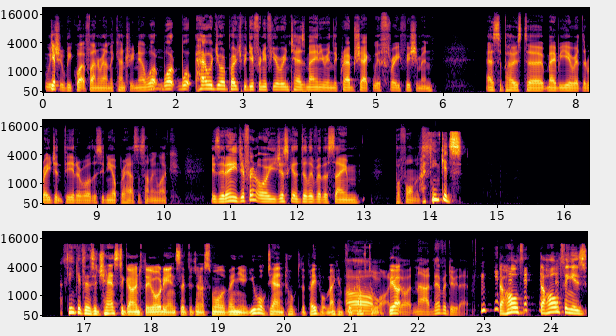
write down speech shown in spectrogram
which Yep. will be quite fun around the country. Now, what, Mm. what, what, how would your approach be different if you're in Tasmania in the Crab Shack with three fishermen, as opposed to maybe you're at the Regent Theatre or the Sydney Opera House or something like? Is it any different, or are you just going to deliver the same performance? I think it's. I think if there's a chance to go into the audience, if it's in a smaller venue, you walk down and talk to the people, make them feel Oh comfortable. my The- god, no, I'd never do that. the whole the whole thing is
